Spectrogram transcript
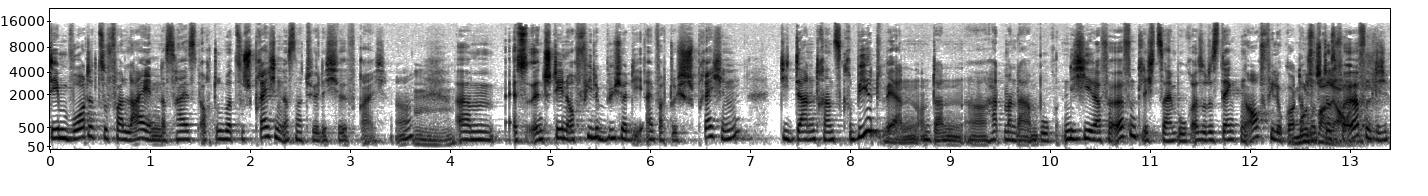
dem Worte zu verleihen, das heißt auch darüber zu sprechen, ist natürlich hilfreich. Ne? Mhm. Ähm, es entstehen auch viele Bücher, die einfach durch Sprechen die dann transkribiert werden und dann äh, hat man da ein Buch. Nicht jeder veröffentlicht sein Buch. Also das denken auch viele, oh Gott, muss, muss ich das ja veröffentlichen.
